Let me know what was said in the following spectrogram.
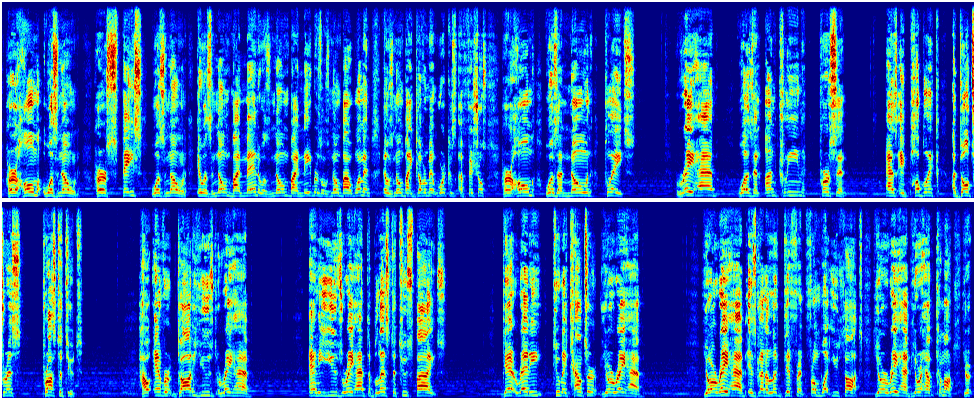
Her home was known. Her space was known. It was known by men. It was known by neighbors. It was known by women. It was known by government workers, officials. Her home was a known place. Rahab was an unclean person as a public adulterous prostitute. However, God used Rahab and he used Rahab to bless the two spies. Get ready to encounter your Rahab. Your Rahab is going to look different from what you thought. Your Rahab, your help, come on. Your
